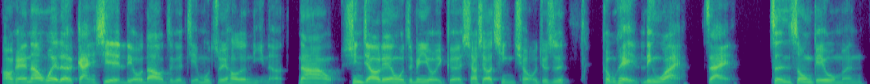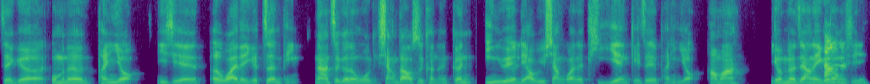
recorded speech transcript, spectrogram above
？OK，那为了感谢留到这个节目最后的你呢，那信教练我这边有一个小小请求，就是可不可以另外再赠送给我们这个我们的朋友一些额外的一个赠品？那这个呢，我想到是可能跟音乐疗愈相关的体验给这些朋友，好吗？有没有这样的一个东西？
